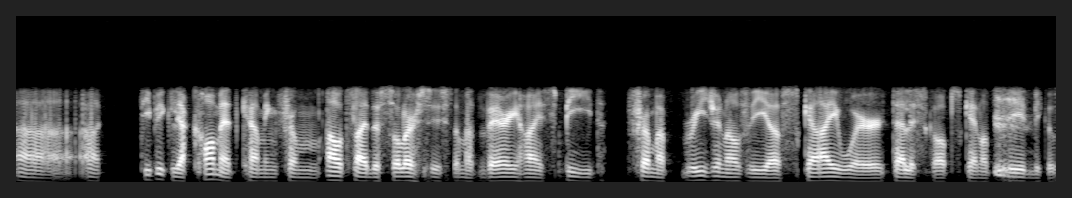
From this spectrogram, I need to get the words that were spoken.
uh, a, typically a comet coming from outside the solar system at very high speed from a region of the uh, sky where telescopes cannot see it because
